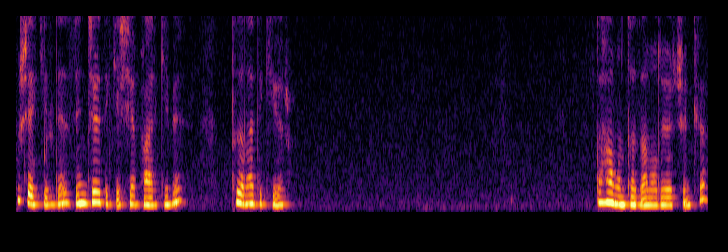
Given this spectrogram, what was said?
bu şekilde zincir dikiş yapar gibi tığla dikiyorum. Daha muntazam oluyor çünkü.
